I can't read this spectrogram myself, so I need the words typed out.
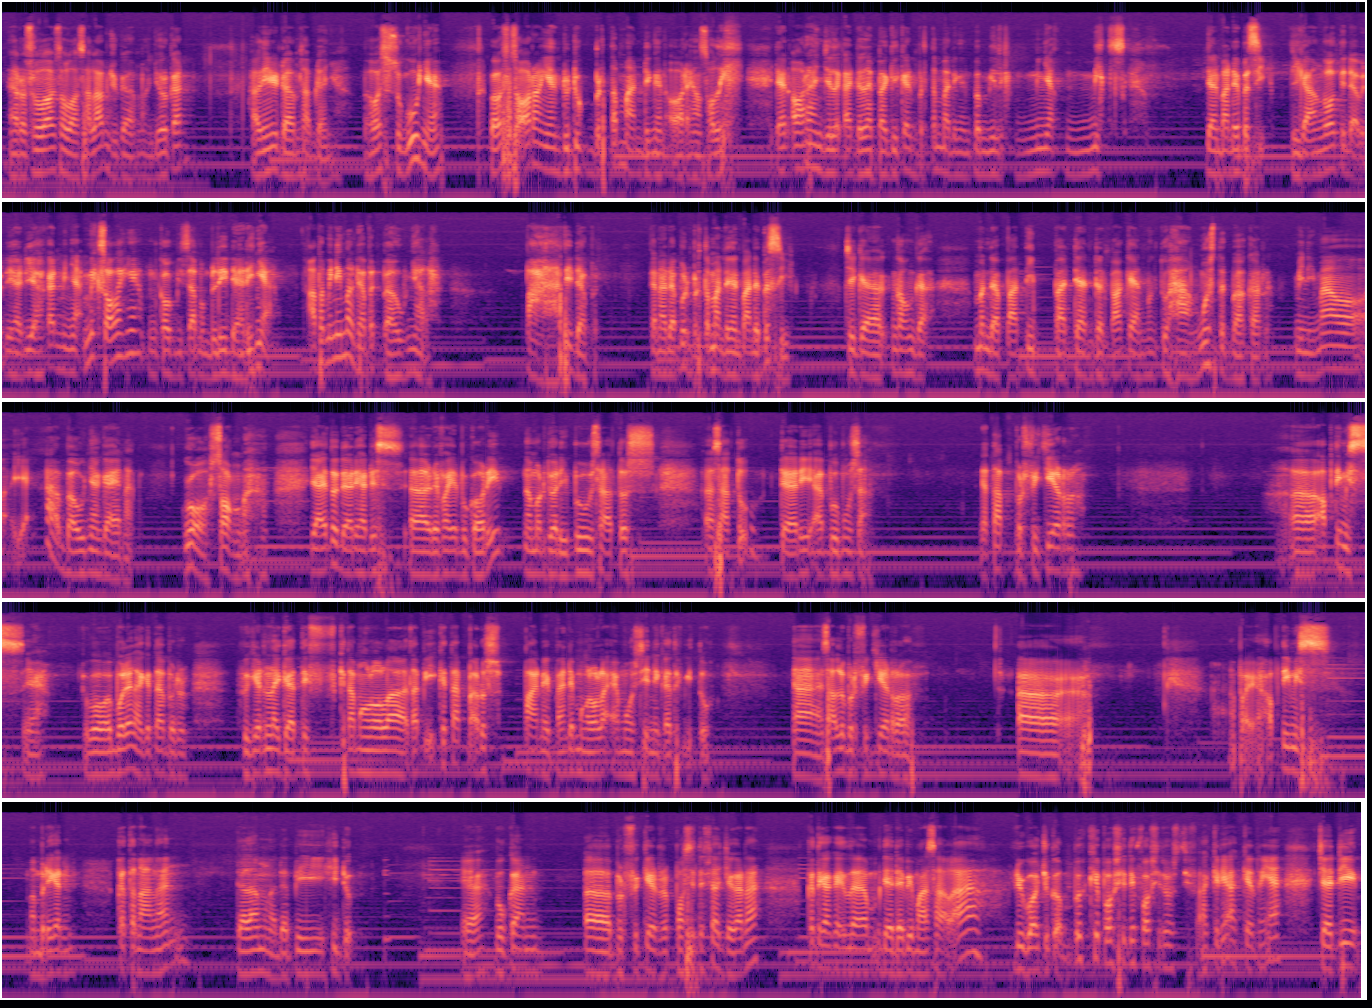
Nah, Rasulullah SAW juga menganjurkan hal ini dalam sabdanya bahwa sesungguhnya bahwa seseorang yang duduk berteman dengan orang yang soleh dan orang jelek adalah bagikan berteman dengan pemilik minyak mix dan pandai besi. Jika engkau tidak dihadiahkan minyak mix olehnya, engkau bisa membeli darinya atau minimal dapat baunya lah. Pasti dapat. Dan ada pun berteman dengan pandai besi. Jika engkau enggak mendapati badan dan pakaian itu hangus terbakar, minimal ya baunya gak enak gosong. Yaitu dari hadis uh, riwayat Bukhari nomor 2101 dari Abu Musa. Tetap berpikir uh, optimis ya. Bolehlah kita berpikir negatif kita mengelola tapi kita harus pandai-pandai mengelola emosi negatif itu. Nah selalu berpikir uh, apa ya optimis. Memberikan ketenangan dalam menghadapi hidup ya bukan uh, berpikir positif saja. Karena ketika kita dihadapi masalah juga juga berpikir positif positif positif. Akhirnya akhirnya jadi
